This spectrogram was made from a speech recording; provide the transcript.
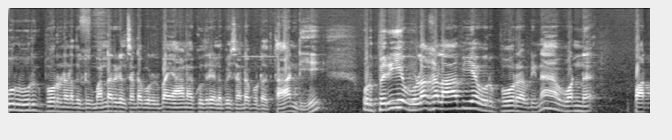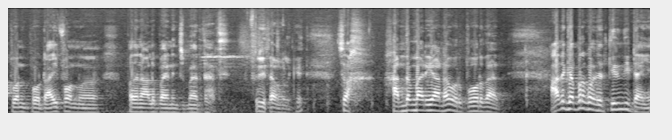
ஊர் ஊருக்கு போர் நடந்துகிட்டு இருக்கு. மன்னர்கள் சண்டை போட்டுருப்பான் யானை குதிரையில் போய் சண்டை போட்டதை தாண்டி ஒரு பெரிய உலகளாவிய ஒரு போர் அப்படின்னா ஒன்று பார்ட் ஒன் போட்டு ஐஃபோன் பதினாலு பதினஞ்சு மாதிரி தான் அது. புரியுதா உங்களுக்கு? ஸோ அந்த மாதிரியான ஒரு போர் தான் அது. அதுக்கப்புறம் கொஞ்சம் திருந்திட்டாங்க.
